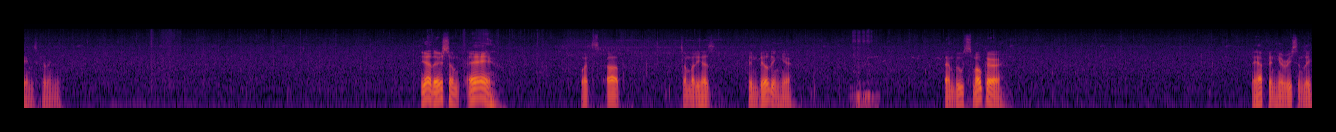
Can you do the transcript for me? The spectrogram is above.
Game is killing me. Yeah, there is some... Hey! What's up? Somebody has been building here. Bamboo smoker. They have been here recently.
